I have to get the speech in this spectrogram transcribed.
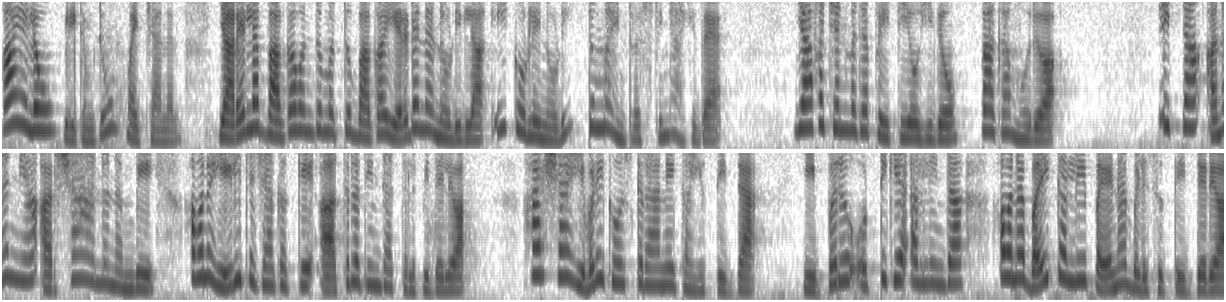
Hi hello welcome to my channel ಯಾರೆಲ್ಲ ಭಾಗ ಒಂದು ಮತ್ತು ಭಾಗ ಎರಡನ್ನು ನೋಡಿಲ್ಲ, ಈ ಕೂಡಲೇ ನೋಡಿ ತುಂಬ ಇಂಟ್ರೆಸ್ಟಿಂಗ್ ಆಗಿದೆ. ಯಾವ ಜನ್ಮದ ಪ್ರೀತಿಯೋ ಇದೋ ಭಾಗ ಮೂರು. ಇತ್ತ ಅನನ್ಯ ಹರ್ಷ ಅನ್ನು ನಂಬಿ ಅವನು ಹೇಳಿದ ಜಾಗಕ್ಕೆ ಆತುರದಿಂದ ತಲುಪಿದಳು. ಹರ್ಷ ಇವಳಿಗೋಸ್ಕರನೇ ಕಾಯುತ್ತಿದ್ದ. ಇಬ್ಬರು ಒಟ್ಟಿಗೆ ಅಲ್ಲಿಂದ ಅವನ ಬೈಕಲ್ಲಿ ಪಯಣ ಬೆಳೆಸುತ್ತಿದ್ದರು.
